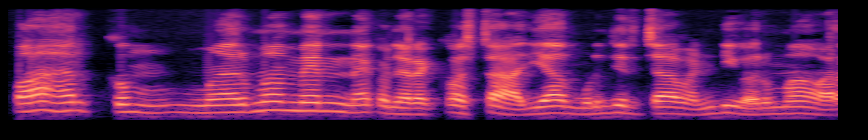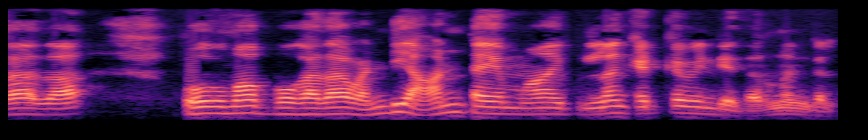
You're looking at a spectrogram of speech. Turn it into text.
பார்க்கும் மர்மம் என்ன? கொஞ்சம் ரெக்வஸ்டா ஐயா முடிஞ்சிருச்சா? வண்டி வருமா? வராதா? போகுமா? போகாதா? வண்டி ஆன் டைமா இப்படிலாம் கேட்க வேண்டிய தருணங்கள்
